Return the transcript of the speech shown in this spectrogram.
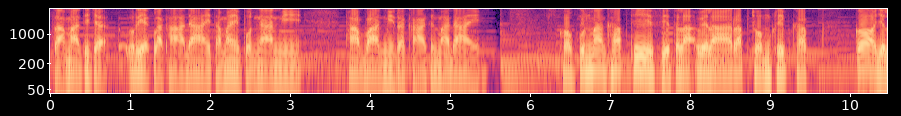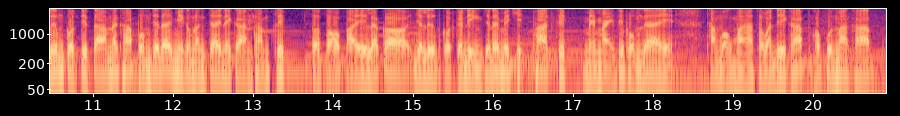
สามารถที่จะเรียกราคาได้ทำให้ผลงานมีภาพวาดมีราคาขึ้นมาได้ ขอบคุณมากครับที่เสียสละเวลารับชมคลิปครับ ก็อย่าลืมกดติดตามนะครับ ผมจะได้มีกำลังใจในการทำคลิปต่อๆไป แล้วก็อย่าลืมกดกระดิ่ง จะได้ไม่พลาดคลิปใหม่ ๆ ที่ผมได้ทำออกมาสวัสดีครับ ขอบคุณมากครับ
